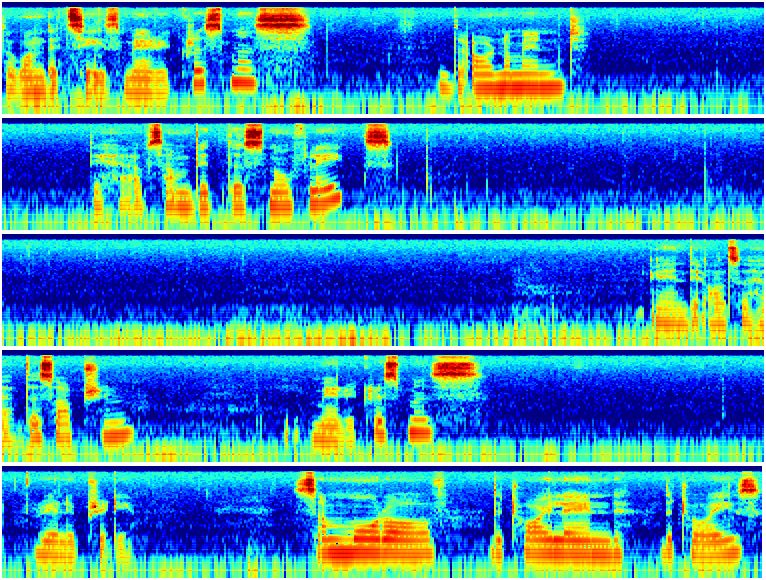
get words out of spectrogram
the one that says Merry Christmas the ornament. They have some with the snowflakes. And they also have this option. Merry Christmas. Really pretty. Some more of the Toyland the toys.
